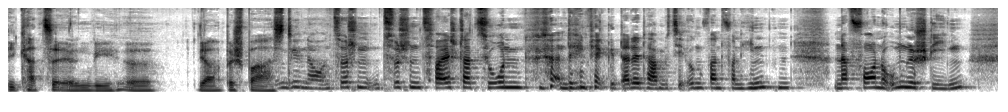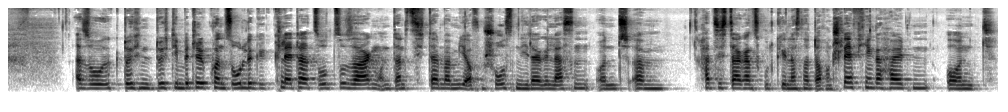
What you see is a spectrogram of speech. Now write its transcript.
die Katze irgendwie äh, ja, bespaßt. Genau, und zwischen, zwischen zwei Stationen, an denen wir gedaddelt haben, ist sie irgendwann von hinten nach vorne umgestiegen. Also durch, durch die Mittelkonsole geklettert sozusagen und dann hat sich dann bei mir auf dem Schoß niedergelassen und ähm, hat sich da ganz gut gehen lassen, hat auch ein Schläfchen gehalten und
